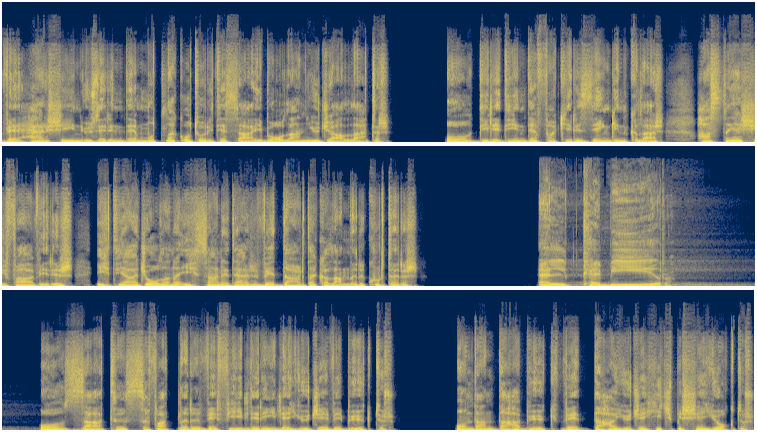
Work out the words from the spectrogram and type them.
ve her şeyin üzerinde mutlak otorite sahibi olan Yüce Allah'tır. O, dilediğinde fakiri zengin kılar, hastaya şifa verir, ihtiyacı olana ihsan eder ve darda kalanları kurtarır. El-Kebir O, zatı, sıfatları ve fiilleri ile yüce ve büyüktür. Ondan daha büyük ve daha yüce hiçbir şey yoktur.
